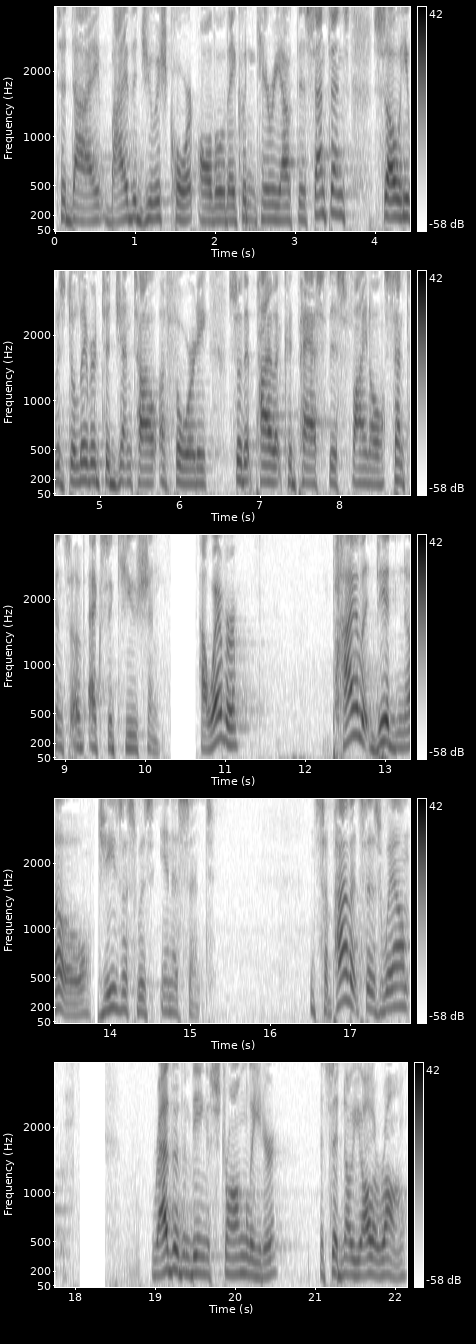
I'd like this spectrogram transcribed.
to die by the Jewish court, although they couldn't carry out this sentence. So he was delivered to Gentile authority so that Pilate could pass this final sentence of execution. However, Pilate did know Jesus was innocent. And so Pilate says, well, rather than being a strong leader that said, no, y'all are wrong,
